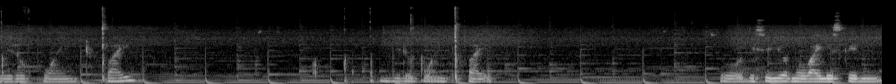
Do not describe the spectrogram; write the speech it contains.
0 0.5 0 0.5 so this is your mobile screen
